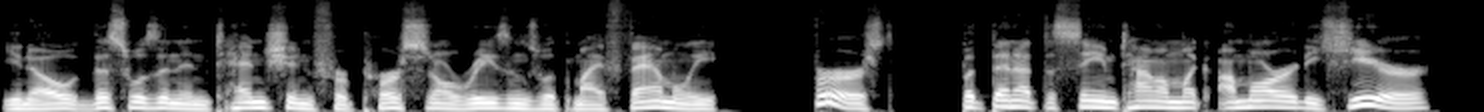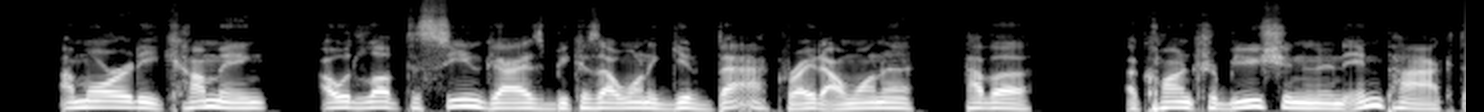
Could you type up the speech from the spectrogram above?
You know, this was an intention for personal reasons with my family first. But then at the same time, I'm like, I'm already here. I'm already coming. I would love to see you guys because I want to give back, right? I want to have a, a contribution and an impact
